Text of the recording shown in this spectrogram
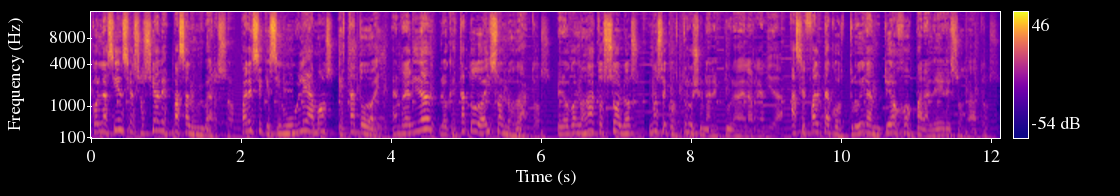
Con las ciencias sociales pasa lo inverso. Parece que si googleamos está todo ahí. En realidad lo que está todo ahí son los datos. Pero con los datos solos no se construye una lectura de la realidad. Hace falta construir anteojos para leer esos datos.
